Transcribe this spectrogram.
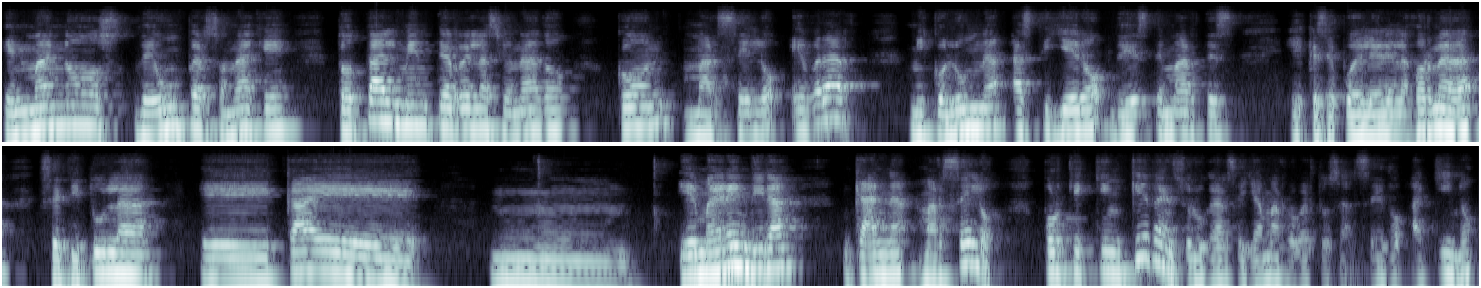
en manos de un personaje totalmente relacionado con Marcelo Ebrard. Mi columna astillero de este martes, eh, que se puede leer en la jornada, se titula eh, Cae mm, Irma Erendira, gana Marcelo porque quien queda en su lugar se llama Roberto Salcedo Aquino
